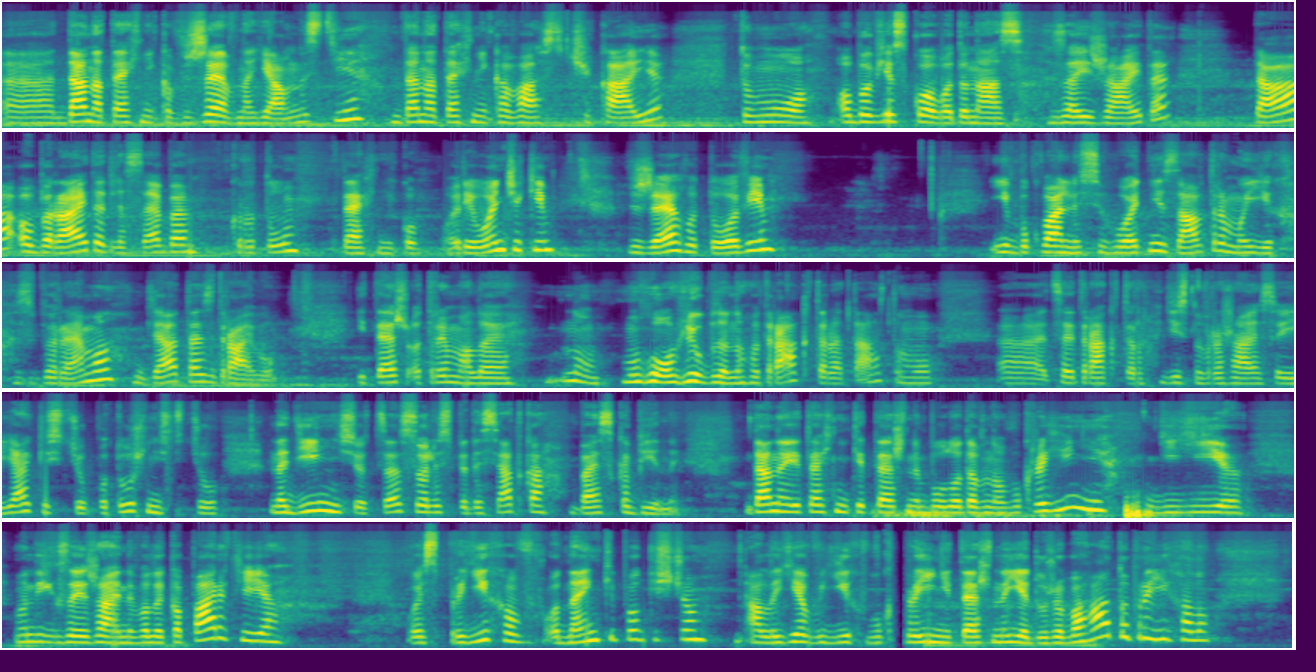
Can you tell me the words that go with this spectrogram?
Е, Дана техніка вже в наявності, дана техніка вас чекає, тому обов'язково до нас заїжджайте та обирайте для себе круту техніку. Оріончики вже готові. І буквально сьогодні, завтра ми їх зберемо для тест-драйву. І теж отримали ну, мого улюбленого трактора. Та? Тому е, цей трактор дійсно вражає своєю якістю, потужністю, надійністю. Це Solis 50 без кабіни. Даної техніки теж не було давно в Україні. Її, вони їх заїжджає невелика партія. Ось приїхав одненький поки що, але є їх в Україні теж не є дуже багато. Приїхало.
